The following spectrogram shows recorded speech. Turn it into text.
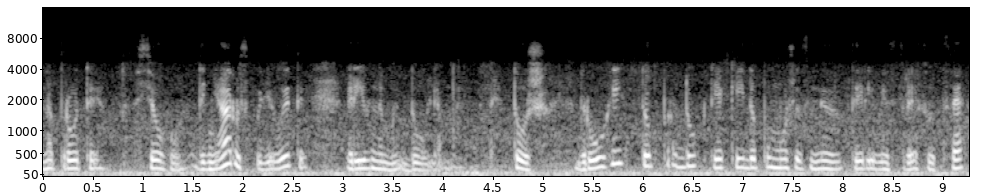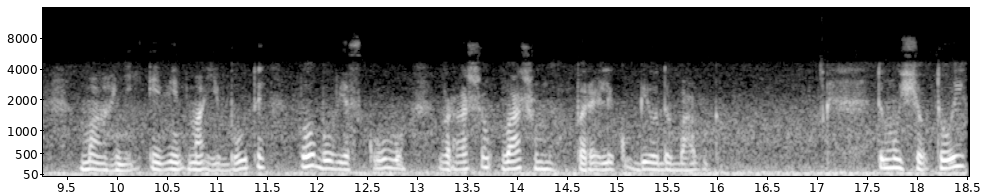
напроти всього дня розподілити рівними долями. Тож, другий топ-продукт, який допоможе знизити рівень стресу, це магній. І він має бути обов'язково в вашому переліку біодобавок. Тому що той,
